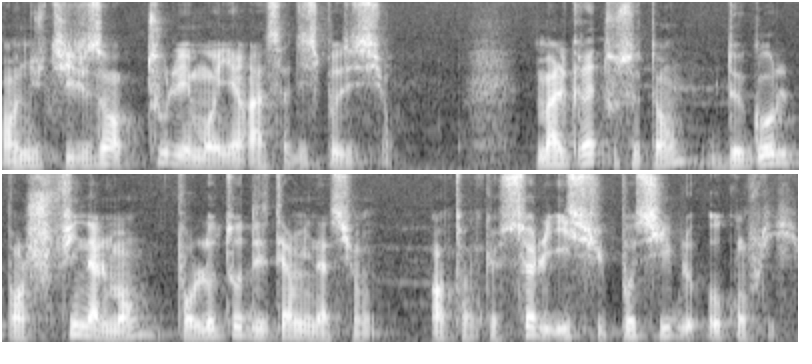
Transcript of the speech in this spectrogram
en utilisant tous les moyens à sa disposition. Malgré tout ce temps, De Gaulle penche finalement pour l'autodétermination en tant que seule issue possible au conflit.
